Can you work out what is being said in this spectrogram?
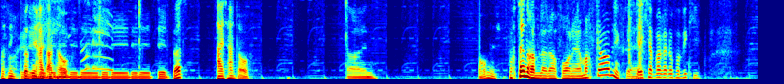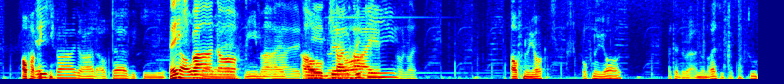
Lass ihn, lass ihn halt Hand auf. Was? Halt Hand auf. Nein. Warum nicht? Mach den Ramla da vorne, er macht gar nichts, Ja, ey. ich war gerade auf der Wiki. Auf der Wiki. Ich war gerade auf der Wiki. Ich der war noch niemals Auf auf, der. Wiki. Oh lol. auf New York. Auf New York. Alter, Level 31, was machst du?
